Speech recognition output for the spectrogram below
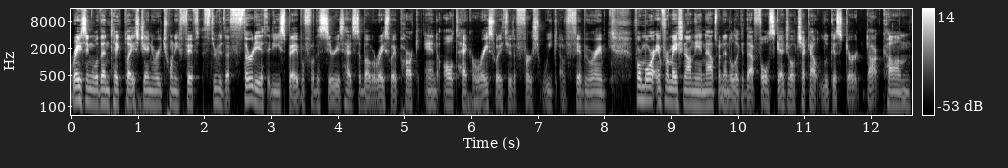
Racing will then take place January 25th through the 30th at East Bay before the series heads to Bubba Raceway Park and Alltech Raceway through the first week of February. For more information on the announcement and to look at that full schedule, check out lucasdirt.com.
